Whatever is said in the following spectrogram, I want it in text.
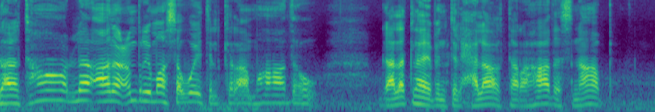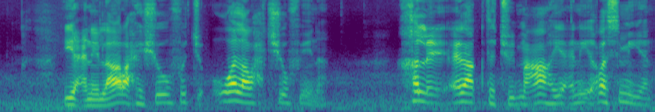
قالت ها لا أنا عمري ما سويت الكلام هذا. قالت لها يا بنت الحلال ترى هذا سناب يعني لا راح يشوفك ولا راح تشوفينه. خلي علاقتك معاه يعني رسميا.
